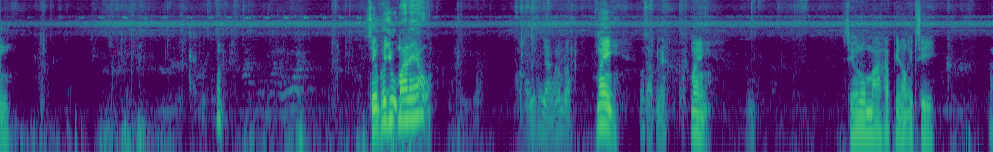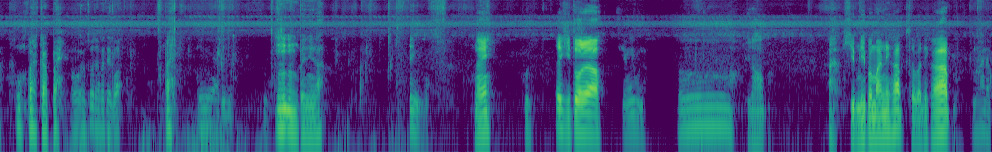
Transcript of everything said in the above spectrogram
เสียงพายุมาแล้ว อันนี้ทุกอย่างว่าน้ำหรอไม่ก็ทับเนี่ยไม่ เสียงลมมาครับพี่น้องเอฟซีไปกลับไปเอาเอาโทษทับไปเตะบ่ไปนี่นี่อาจจะมีอืมอืมไปนี่ละไอ้บุญบ่ไหนคุณได้กี่ตัวแล้วเสียงไอ้บุญโอ้พี่น้องอะคลิปนี้ประมาณนี้ครับ สวัสดีครับมาดอก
